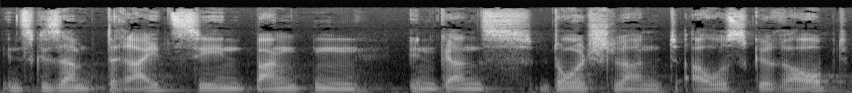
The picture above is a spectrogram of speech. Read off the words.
insgesamt 13 Banken in ganz Deutschland ausgeraubt.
